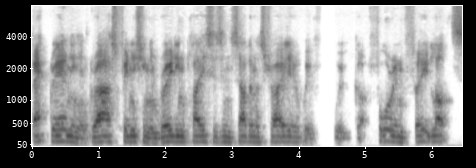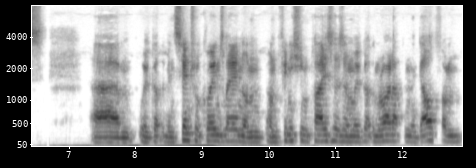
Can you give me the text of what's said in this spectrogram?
backgrounding and grass finishing and breeding places in southern Australia. We've we've got four in feedlots. Um, we've got them in central Queensland on, on finishing places, and we've got them right up in the Gulf on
